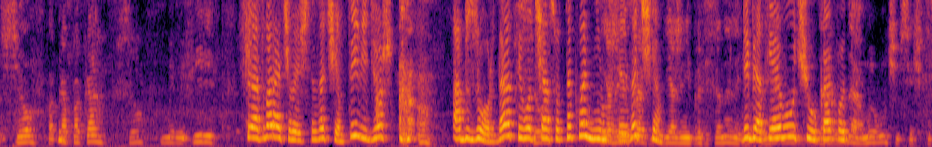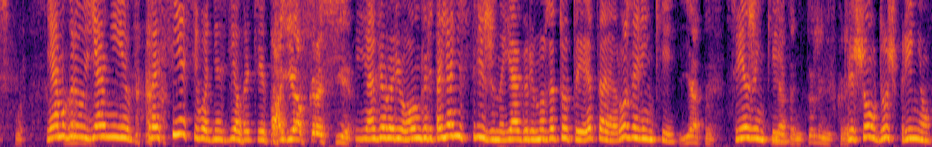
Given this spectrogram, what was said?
Все, пока-пока. Все, мы в эфире. Ты отворачиваешься зачем? Ты ведешь обзор, да? Ты вот Всё. сейчас вот Я наклонился. не Зачем? профи- я же не профессиональный. Ребят, диктор. я его учу, Да, как вот- Да, мы учимся еще до сих пор. Я ему говорю, я не в красе сегодня сделать это. А я в красе. Я говорю, он говорит, а я не стриженный. Я говорю, ну зато ты это розовенький, Я-то, свеженький. я-то тоже не в красе. Пришел, душ принял.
